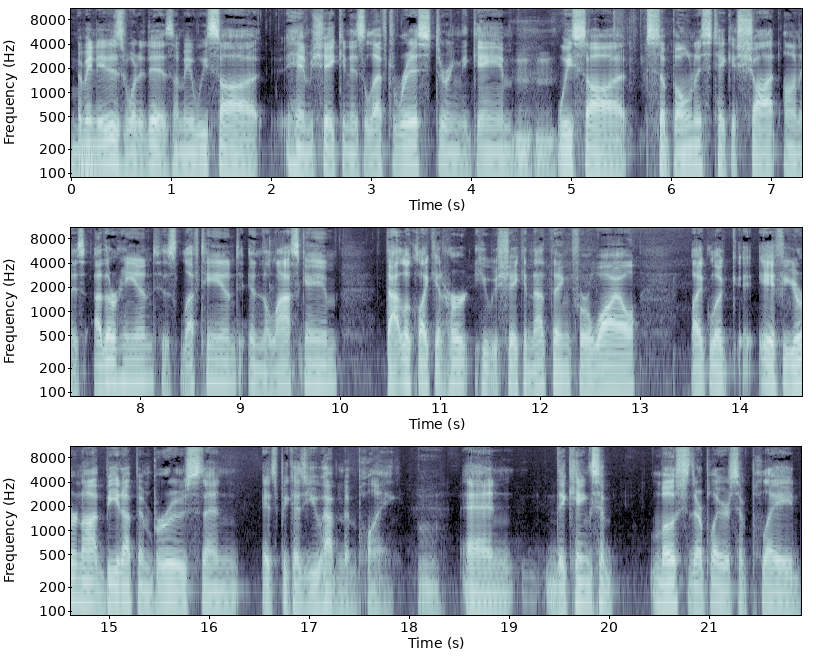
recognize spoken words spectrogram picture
I Mm-hmm. mean, it is what it is. I mean, we saw him shaking his left wrist during the game. Mm-hmm. We saw Sabonis take a shot on his other hand, his left hand, in the last game. That looked like it hurt. He was shaking that thing for a while. Like, look, if you're not beat up and bruised, then it's because you haven't been playing. And the Kings have most of their players have played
